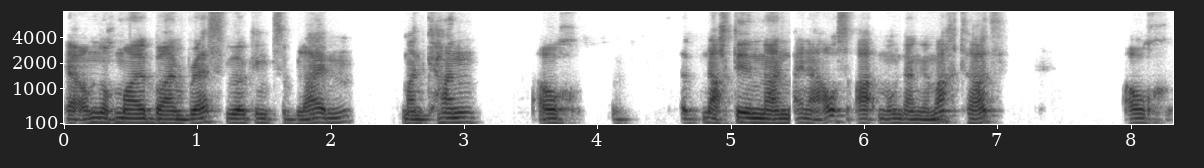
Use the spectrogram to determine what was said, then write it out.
Ja, um nochmal beim Breathworking zu bleiben, man kann auch, nachdem man eine Ausatmung dann gemacht hat, auch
